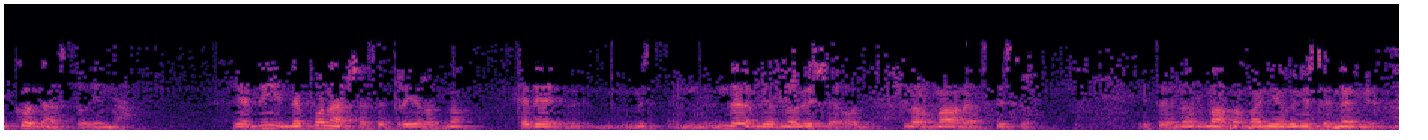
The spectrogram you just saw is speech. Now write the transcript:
I kod nas to ima. Jer ni, ne ponaša se prirodno, kad je nemirno više od normalne, svi su. I to je normalno, manje ili više nemirno.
